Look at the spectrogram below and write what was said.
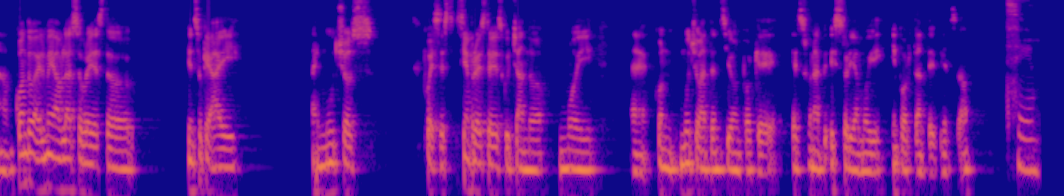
um, cuando él me habla sobre esto, pienso que hay, hay muchos, pues siempre estoy escuchando muy, eh, con mucha atención porque es una historia muy importante, pienso. Sí.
